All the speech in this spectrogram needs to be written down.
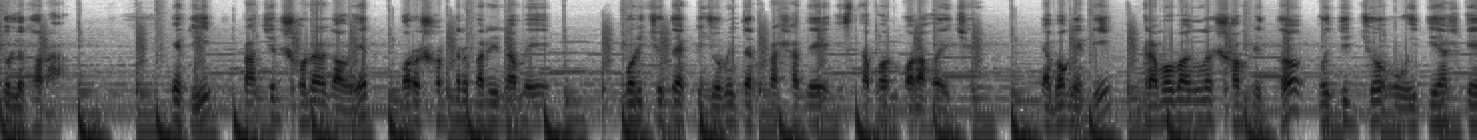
তুলে ধরা। এটি প্রাচীন সোনারগাঁওয়ের বড় সর্দার বাড়ি নামে পরিচিত একটি জমিদার প্রাসাদে স্থাপন করা হয়েছে এবং এটি গ্রাম বাংলার সমৃদ্ধ ঐতিহ্য ও ইতিহাসকে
